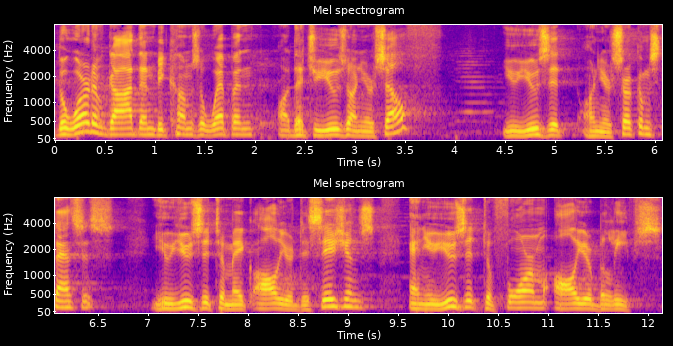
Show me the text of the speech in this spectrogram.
The Word of God then becomes a weapon uh, that you use on yourself, you use it on your circumstances, you use it to make all your decisions, and you use it to form all your beliefs.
